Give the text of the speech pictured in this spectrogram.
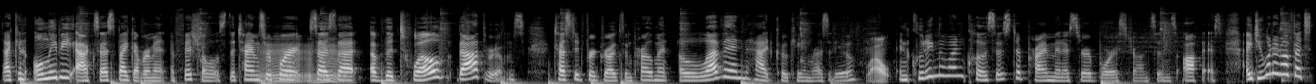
that can only be accessed by government officials. The Times report mm-hmm. says that of the 12 bathrooms tested for drugs in Parliament, 11 had cocaine residue. Wow. Including the one closest to Prime Minister Boris Johnson's office. I do want to know if that's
